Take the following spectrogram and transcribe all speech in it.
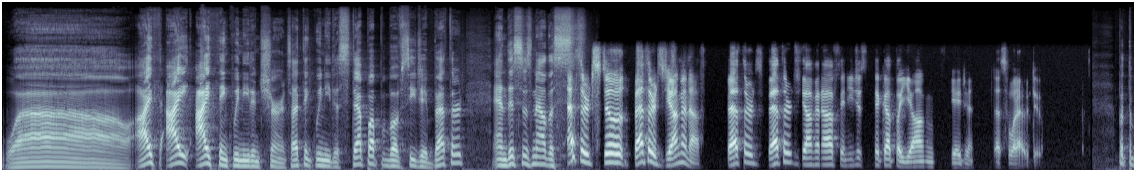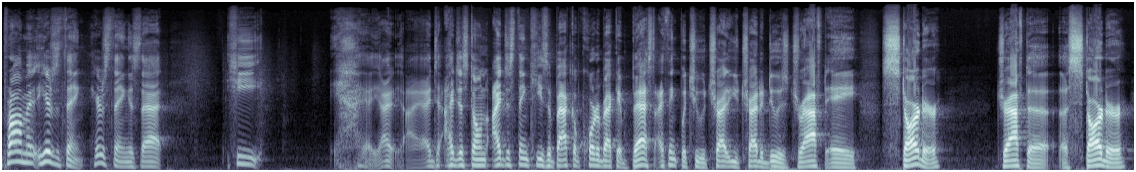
Wow. I th- I I think we need insurance. I think we need to step up above CJ Beathard and this is now the Beathard's still Beathard's young enough. Beathard's Beathard's young enough, and you just pick up a young agent. That's what I would do. But the problem is, here's the thing. Here's the thing is that he, I, I, I, just don't. I just think he's a backup quarterback at best. I think what you would try you try to do is draft a starter, draft a, a starter,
